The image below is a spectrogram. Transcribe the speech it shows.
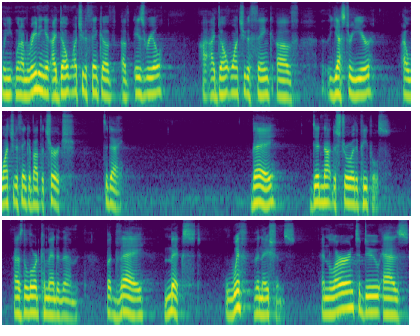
when, you, when I'm reading it, I don't want you to think of, of Israel. I, I don't want you to think of yesteryear. I want you to think about the church today. They did not destroy the peoples as the Lord commanded them, but they mixed with the nations and learned to do as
